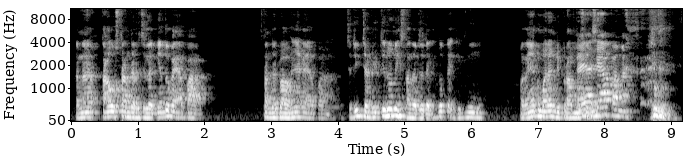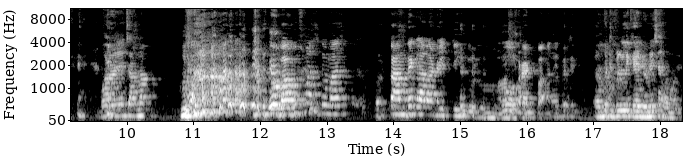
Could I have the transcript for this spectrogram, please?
Karena tahu standar jeleknya tuh kayak apa. Standar bawahnya kayak apa. Jadi jangan ditiru nih standar jelek itu kayak gini. Makanya kemarin di pramusim kayak siapa mas? warnanya camak bagus mas itu mas comeback lawan Reading dulu oh keren banget itu Hampir dibeli Liga Indonesia kemarin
